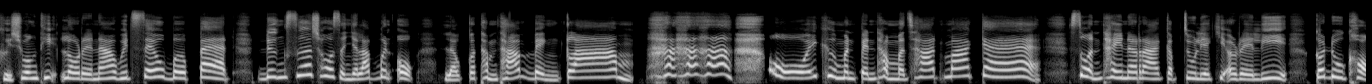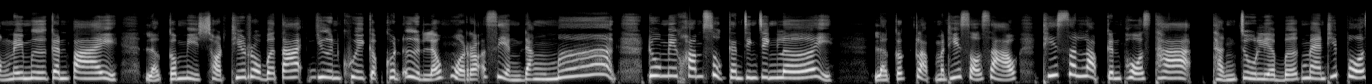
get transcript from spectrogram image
คือช่วงที่โลเรนาวิทเซลเบอร์ 8 ดึงเสื้อโชว์สัญลักษณ์บนอก แล้วก็ทำท่าเบ่งกล้ามฮ่าฮ่าฮ่าโอ้ยคือมันเป็นธรรมชาติมากแก ส่วนไทนารากับจูเลียคิอเรลลี่ ก็ดูของในมือกันไป แล้วก็มีช็อตที่โรเบร์ตายืนคุยกับคนอื่นแล้วหัวเราะเสียงดังมาก ดูมีความสุขกันจริง ๆ เลย แล้วก็กลับมาที่สาวๆที่สลับกันโพสท่าทั้งจูเลียเบิร์กแมนที่โพส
